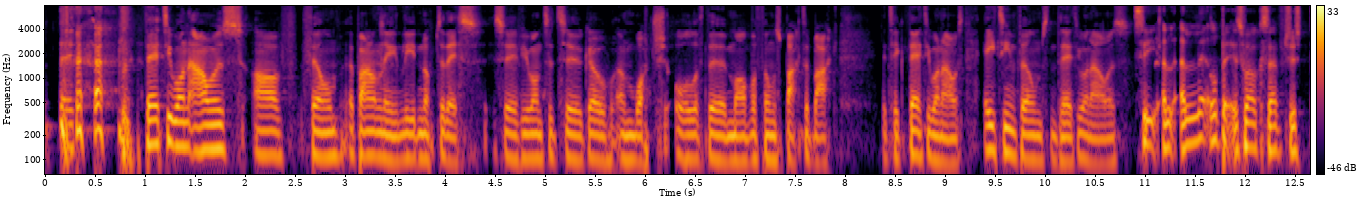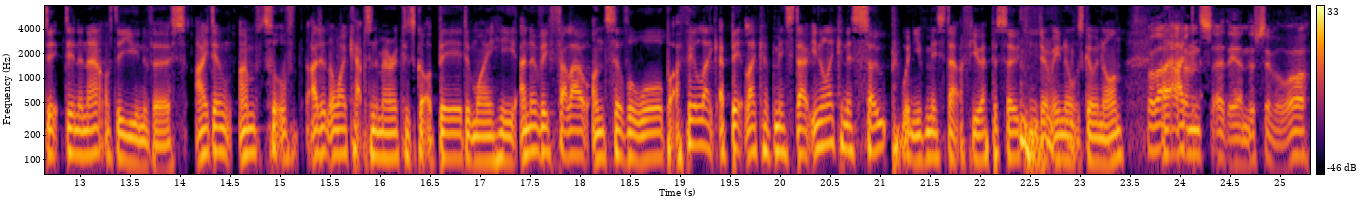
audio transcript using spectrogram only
31 hours of film apparently leading up to this. So if you wanted to go and watch all of the Marvel films back to back, it'd take 31 hours. 18 films in 31 hours. See, a, a little bit as well because I've just dipped in and out of the universe. I don't. I'm sort of. I don't know why Captain America's got a beard and why he. I know they fell out on Civil War, but I feel like a bit like I've missed out. You know, like in a soap when you've missed out a few episodes and you don't really know what's going on. Well, that Like, I- happens at the end of Civil War.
